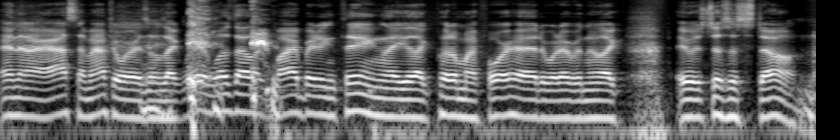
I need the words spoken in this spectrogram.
and then I asked them afterwards I was like where was that like vibrating thing that you like put on my forehead or whatever and they're like it was just a stone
